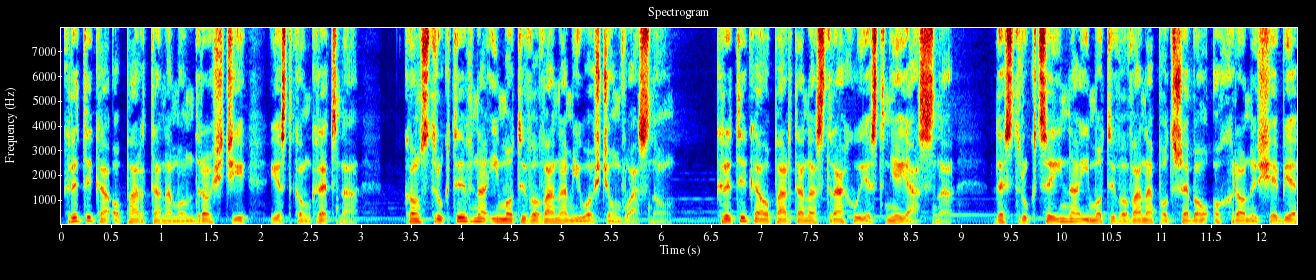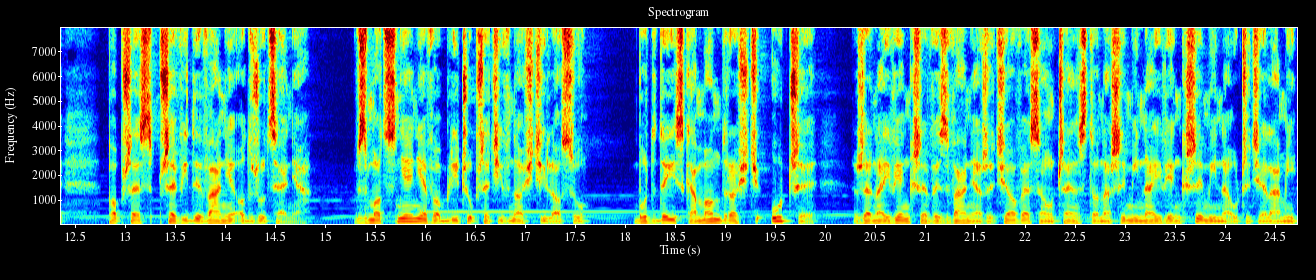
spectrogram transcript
Krytyka oparta na mądrości jest konkretna, konstruktywna i motywowana miłością własną. Krytyka oparta na strachu jest niejasna, destrukcyjna i motywowana potrzebą ochrony siebie poprzez przewidywanie odrzucenia. Wzmocnienie w obliczu przeciwności losu. Buddyjska mądrość uczy, że największe wyzwania życiowe są często naszymi największymi nauczycielami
